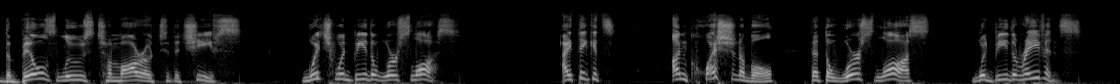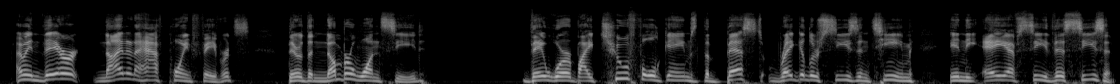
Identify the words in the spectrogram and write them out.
the Bills lose tomorrow to the Chiefs, which would be the worst loss? I think it's unquestionable that the worst loss would be the Ravens. I mean, they're nine and a half point favorites. They're the number one seed. they were by two full games the best regular season team in the AFC this season.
